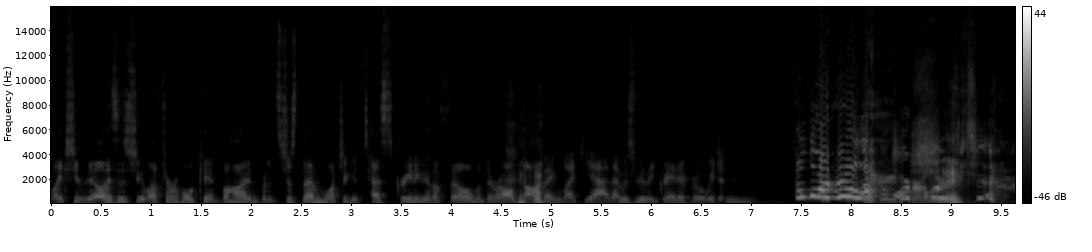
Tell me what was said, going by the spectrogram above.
Like she realizes she left her whole kid behind, but it's just them watching a test screening of the film and they're all nodding, like, yeah, that was really great, everyone. We just. The Lord Ruler! the Lord Ruler!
